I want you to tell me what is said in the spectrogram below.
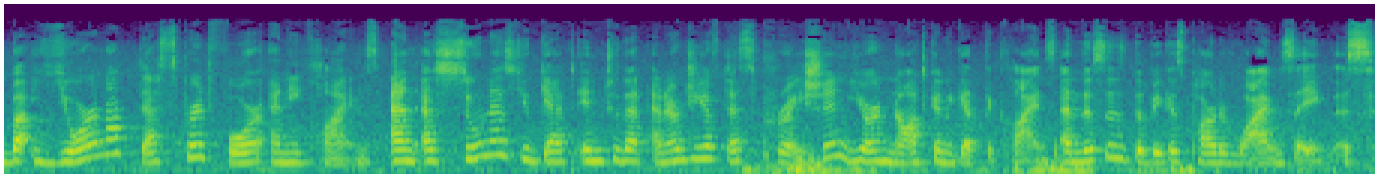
But you're not desperate for any clients. And as soon as you get into that energy of desperation, you're not going to get the clients. And this is the biggest part of why I'm saying this.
